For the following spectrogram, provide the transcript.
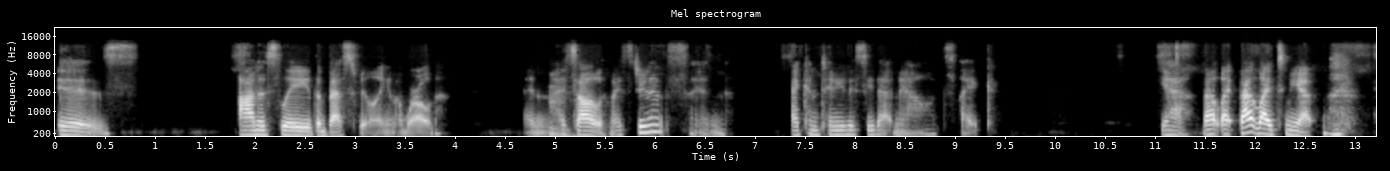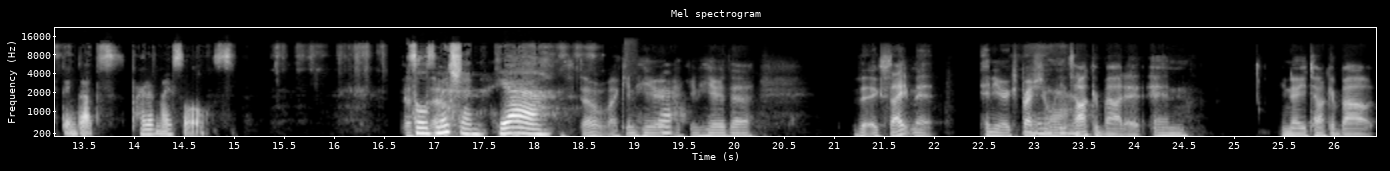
is honestly the best feeling in the world and mm. i saw it with my students and i continue to see that now it's like yeah that light that lights me up I think that's part of my soul's that's soul's dope. mission. Yeah. Dope. I can hear yeah. I can hear the the excitement in your expression yeah. when you talk about it. And you know, you talk about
